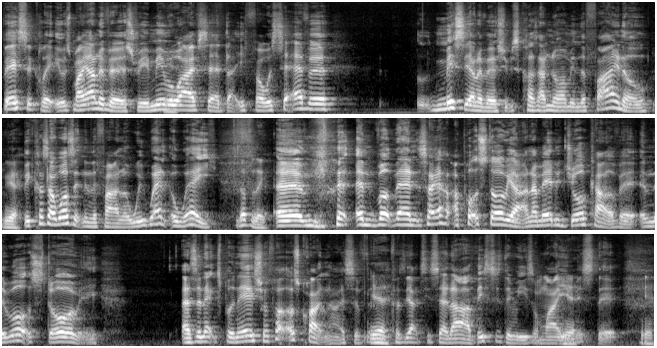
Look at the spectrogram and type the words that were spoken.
basically, it was my anniversary, and me and my wife said that if I was to ever miss the anniversary, was because I know I'm in the final. Yeah. Because I wasn't in the final, we went away. Lovely. Um, and but then, so I, I put a story out and I made a joke out of it, and they wrote a story as an explanation. I thought that was quite nice of them Yeah. because they actually said, "Ah, this is the reason why you Yeah. missed it." Yeah.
